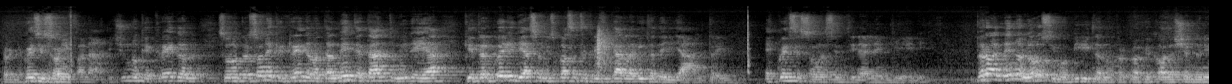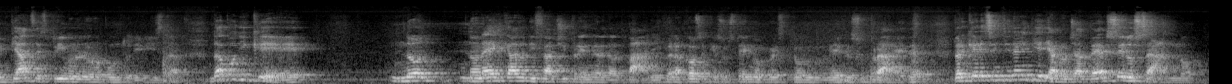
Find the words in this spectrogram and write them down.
perché questi sono i fanatici, credono, sono persone che credono talmente tanto un'idea che per quell'idea sono disposti a sacrificare la vita degli altri e queste sono le sentinelle in piedi. Però almeno loro si mobilitano per qualche cosa, scendono in piazza e esprimono il loro punto di vista. Dopodiché non, non, è il caso di farci prendere dal panico, è la cosa che sostengo questo mese su Pride, perché le sentinelle in piedi hanno già perso e lo sanno.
